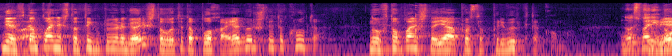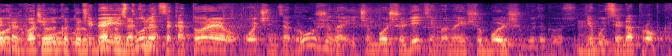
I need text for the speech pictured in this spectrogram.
Нет, в том плане, что ты, к примеру, говоришь, что вот это плохо, а я говорю, что это круто. Ну, в том плане, что я просто привык к такому. Ну А смотри, тебе, ну, вот человек, у, у который тебя плохо есть для тебя- улица, которая очень загружена, и чем больше людей, тем она еще больше будет загружена. Где будет всегда пробка.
